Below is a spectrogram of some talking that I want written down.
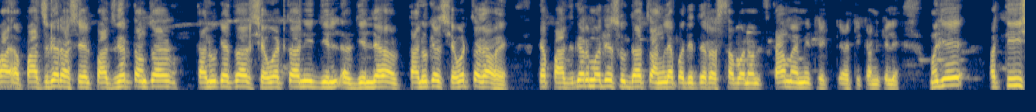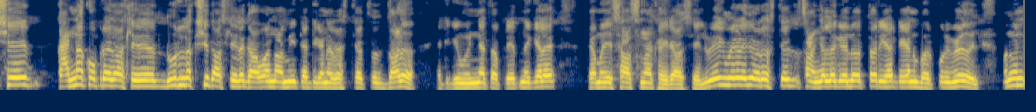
पा पाचघर असेल. पाचघर तर आमचा तालुक्याचा शेवटचा आणि जिल्हा जिल्ह्या तालुक्यात शेवटचं गाव आहे. त्या पाचघरमध्ये सुद्धा चांगल्या पद्धतीने रस्ता बनवण्याचं काम आम्ही त्या ठिकाणी केले. म्हणजे अतिशय कानाकोपऱ्यात असलेल्या दुर्लक्षित असलेल्या गावांना आम्ही त्या ठिकाणी रस्त्याचं जाळं या ठिकाणी विणण्याचा प्रयत्न केला त्यामध्ये सासना खैरा असेल. वेगवेगळे रस्ते सांगायला गेलो तर या ठिकाणी भरपूर वेळ होईल. म्हणून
